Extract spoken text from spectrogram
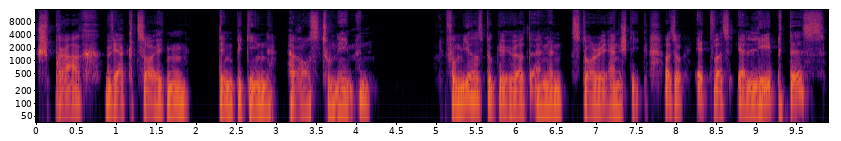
Sprachwerkzeugen den Beginn herauszunehmen. Von mir hast du gehört einen Story-Einstieg. Also etwas Erlebtes,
